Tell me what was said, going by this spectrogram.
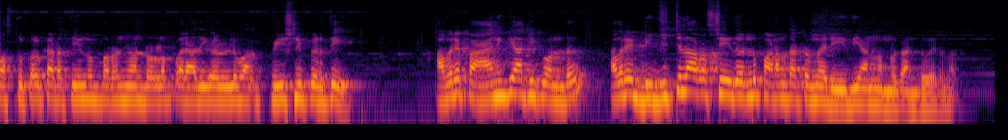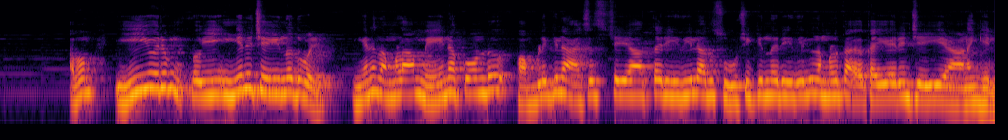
വസ്തുക്കൾ കടത്തി എന്നും പറഞ്ഞുകൊണ്ടുള്ള പരാതികളിൽ ഭീഷണിപ്പെടുത്തി. അവരെ പാനിക്കാക്കിക്കൊണ്ട് അവരെ ഡിജിറ്റൽ അറസ്റ്റ് ചെയ്തുകൊണ്ട് പണം തട്ടുന്ന രീതിയാണ് നമ്മൾ കണ്ടുവരുന്നത്. അപ്പം ഈ ഒരു ഇങ്ങനെ ചെയ്യുന്നത് വഴി ഇങ്ങനെ നമ്മൾ ആ മെയിൻ അക്കൗണ്ട് പബ്ലിക്കിൽ ആക്സസ് ചെയ്യാത്ത രീതിയിൽ അത് സൂക്ഷിക്കുന്ന രീതിയിൽ നമ്മൾ കൈകാര്യം ചെയ്യുകയാണെങ്കിൽ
